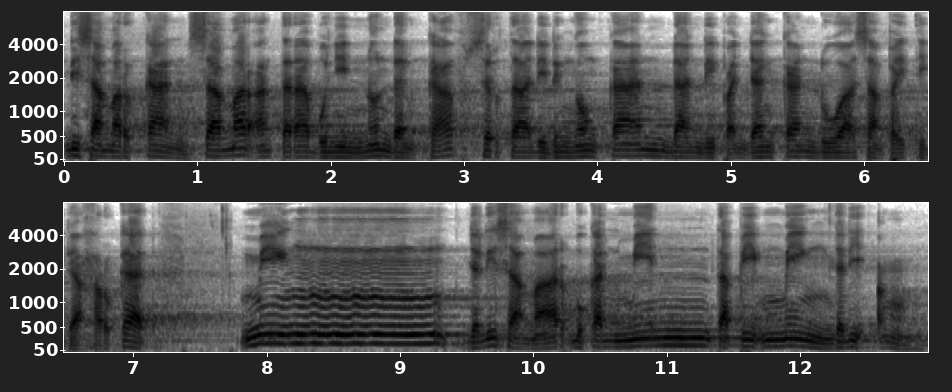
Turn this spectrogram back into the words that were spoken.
disamarkan. Samar antara bunyi nun dan kaf serta didengungkan dan dipanjangkan 2 sampai 3 harokat. Ming jadi samar bukan min tapi ming jadi eng.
